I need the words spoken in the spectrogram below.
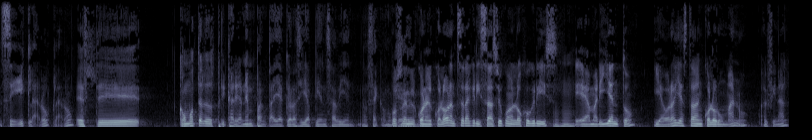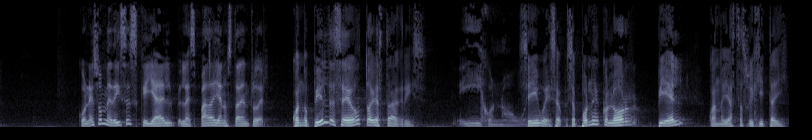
Sí, claro, claro. Este, ¿cómo te lo explicarían en pantalla? Que ahora sí ya piensa bien. No sé, cómo Pues en el- con el color, antes era grisáceo con el ojo gris, eh, amarillento, y ahora ya estaba en color humano al final. Con eso me dices que ya el- la espada ya no está dentro de él. Cuando pide el deseo, todavía está gris. Hijo, no, güey. Sí, güey. Se, se pone de color piel cuando ya está su hijita ahí.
